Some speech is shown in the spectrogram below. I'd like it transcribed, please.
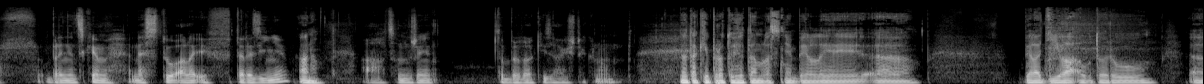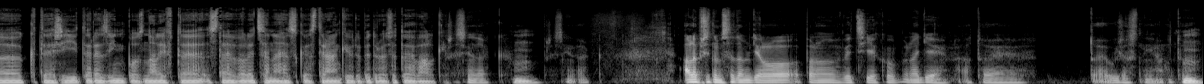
v brněnském Nestu, ale i v Terezíně. Ano. A samozřejmě to byl velký zážitek. No. no taky proto, že tam vlastně byly, uh, byla díla autorů, uh, kteří Terezín poznali v té, z té velice nehezké stránky v době druhé světové války. Přesně tak. Hmm. Přesně tak. Ale přitom se tam dělo plno věcí jako naděje a to je, to je úžasný. No, to. Hmm.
